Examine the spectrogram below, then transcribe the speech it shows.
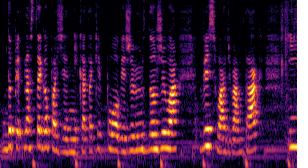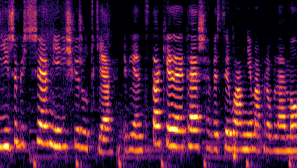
do 15 października, takie w połowie, żebym zdążyła wysłać Wam, tak? I żebyście mieli świeżutkie, więc takie też wysyłam, nie ma problemu.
